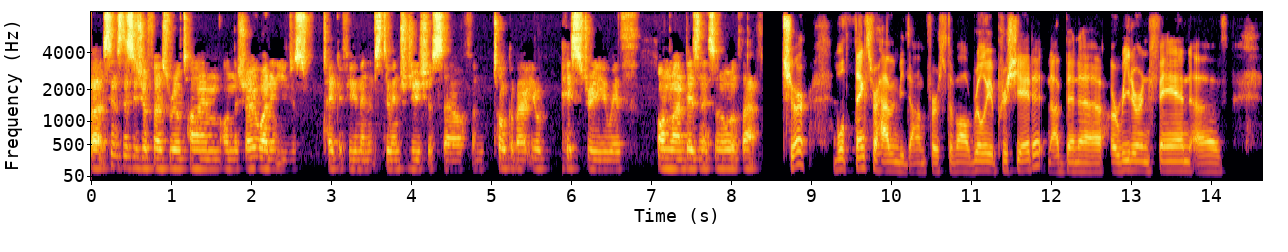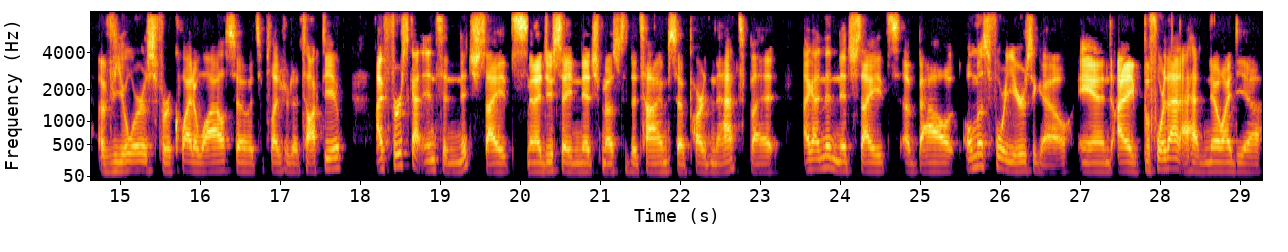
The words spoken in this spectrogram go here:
But since this is your first real time on the show, why don't you just take a few minutes to introduce yourself and talk about your history with online business and all of that? Sure. Well, thanks for having me, Dom. First of all, really appreciate it. And I've been a, a reader and fan of of yours for quite a while, so it's a pleasure to talk to you. I first got into niche sites, and I do say niche most of the time, so pardon that. But I got into niche sites about almost four years ago, and I before that I had no idea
